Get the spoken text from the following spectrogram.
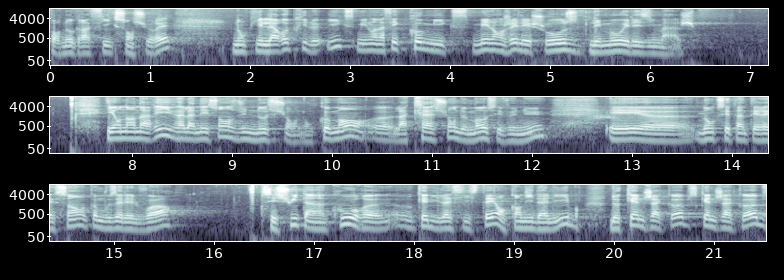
pornographiques censurées. Donc il a repris le X, mais il en a fait comics, mélanger les choses, les mots et les images. Et on en arrive à la naissance d'une notion. Donc comment euh, la création de Maus est venue. Et euh, donc c'est intéressant, comme vous allez le voir. C'est suite à un cours euh, auquel il assistait en candidat libre de Ken Jacobs. Ken Jacobs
